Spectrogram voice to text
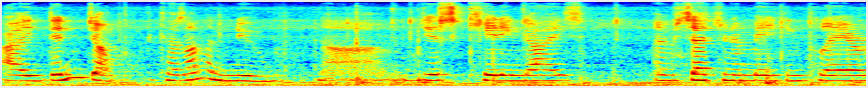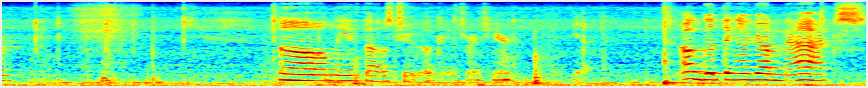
I didn't jump because I'm a noob. Nah, I'm just kidding, guys. I'm such an amazing player. Oh, only if that was true. Okay, it's right here. Yeah. Oh, good thing I got an axe.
